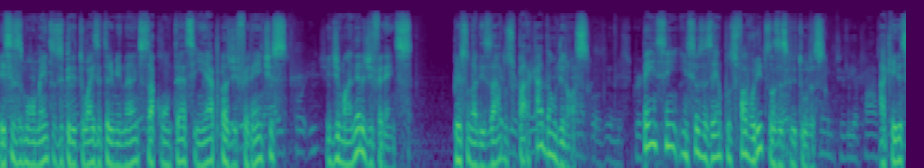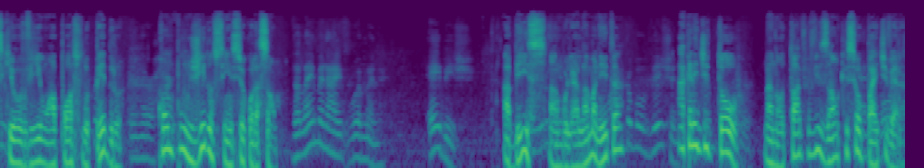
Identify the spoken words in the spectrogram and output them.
Esses momentos espirituais determinantes acontecem em épocas diferentes e de maneiras diferentes, personalizados para cada um de nós. Pensem em seus exemplos favoritos nas Escrituras. Aqueles que ouviam o apóstolo Pedro compungiram-se em seu coração. Abis, a mulher lamanita, acreditou na notável visão que seu pai tivera.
